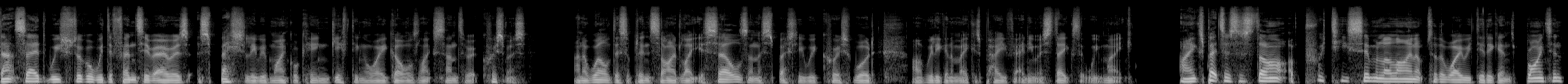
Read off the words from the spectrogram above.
That said, we've struggled with defensive errors, especially with Michael Keane gifting away goals like Santa at Christmas. And a well disciplined side like yourselves, and especially with Chris Wood, are really going to make us pay for any mistakes that we make. I expect us to start a pretty similar lineup to the way we did against Brighton,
